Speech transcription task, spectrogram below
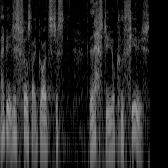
Maybe it just feels like God's just left you. You're confused.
